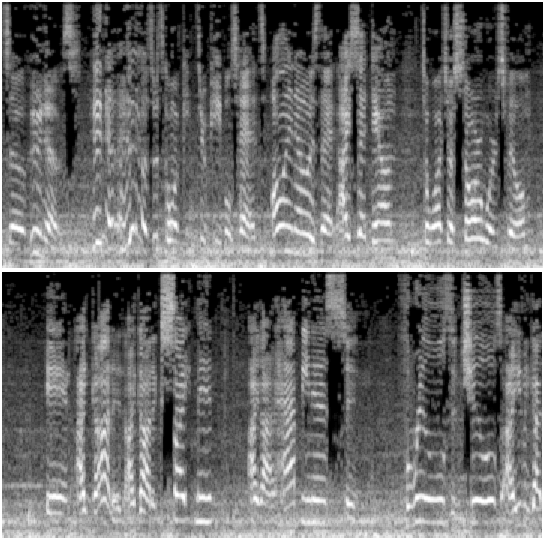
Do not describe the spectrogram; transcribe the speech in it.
So who knows? Who, know, who knows what's going pe- through people's heads? All I know is that I sat down to watch a Star Wars film and I got it. I got excitement, I got happiness and thrills and chills. I even got,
